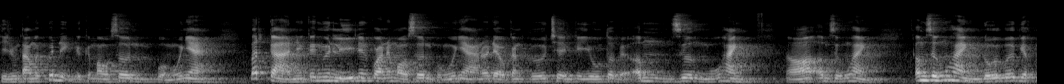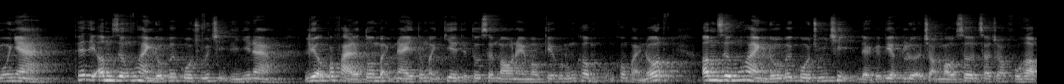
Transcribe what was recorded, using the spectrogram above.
thì chúng ta mới quyết định được cái màu sơn của ngôi nhà. Tất cả những cái nguyên lý liên quan đến màu sơn của ngôi nhà nó đều căn cứ trên cái yếu tố về âm dương ngũ hành. Đó, âm dương ngũ hành. Âm dương ngũ hành đối với việc ngôi nhà thế thì âm dương ngũ hành đối với cô chú anh chị thì như nào? Liệu có phải là tôi mệnh này tôi mệnh kia thì tôi sơn màu này màu kia có đúng không? Cũng không phải nốt. Âm dương ngũ hành đối với cô chú anh chị để cái việc lựa chọn màu sơn sao cho phù hợp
